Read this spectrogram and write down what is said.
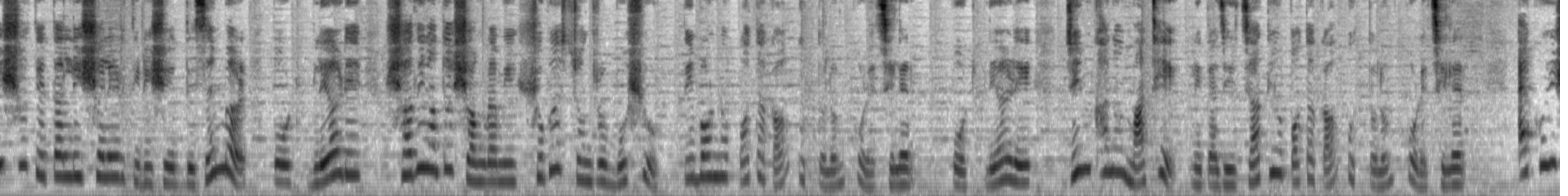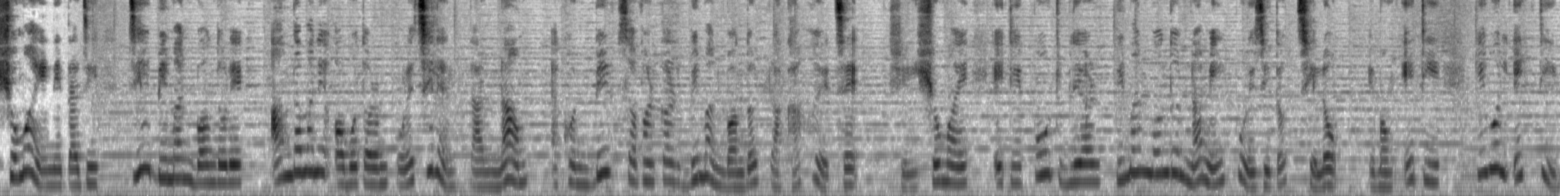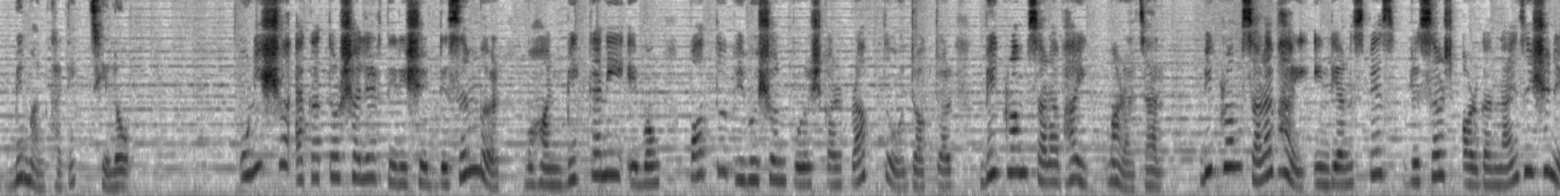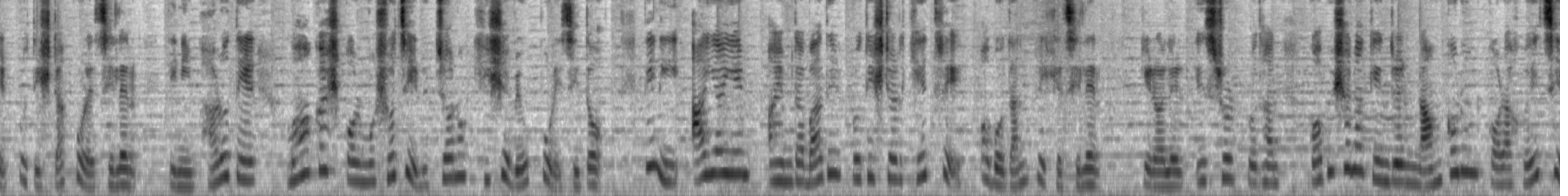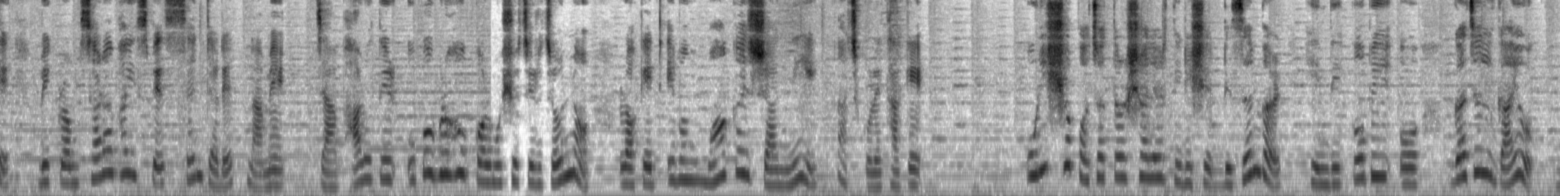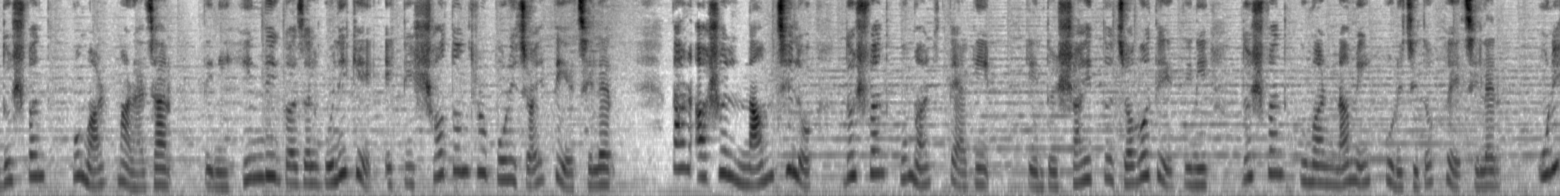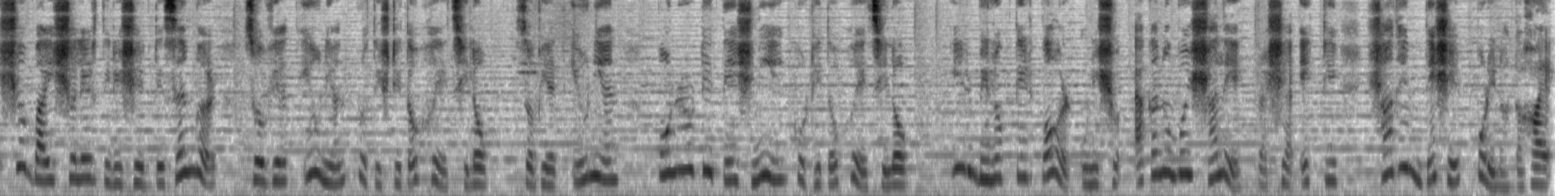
উনিশশো তেতাল্লিশ সালের তিরিশে ডিসেম্বর পোর্ট ব্লেয়ারে স্বাধীনতা সংগ্রামী সুভাষচন্দ্র বসু ত্রিবর্ণ পতাকা উত্তোলন করেছিলেন। পোর্ট ব্লেয়ারে জিমখানা মাঠে নেতাজি জাতীয় পতাকা উত্তোলন করেছিলেন। একই সময়ে নেতাজি যে বিমানবন্দরে আন্দামানে অবতরণ করেছিলেন, তার নাম এখন বীর সাভারকার বিমানবন্দর রাখা হয়েছে। সেই সময়ে এটি পোর্ট ব্লেয়ার বিমানবন্দর নামেই পরিচিত ছিল। এবং এটি কেবল একটি বিমান ঘাঁটি ছিল। উনিশশো একাত্তর সালের তিরিশে ডিসেম্বর মহান বিজ্ঞানী এবং পদ্মবিভূষণ পুরস্কার প্রাপ্ত ডক্টর বিক্রম সারাভাই মারা যান। Vikram Sarabhai Indian space research অর্গানাইজেশনের প্রতিষ্ঠা করেছিলেন। তিনি ভারতের মহাকাশ কর্মসূচির জনক হিসেবেও পরিচিত। তিনি আইআইএম আহমেদাবাদের প্রতিষ্ঠার ক্ষেত্রে অবদান রেখেছিলেন। কেরলের ইসরোর প্রধান গবেষণা কেন্দ্রের নামকরণ করা হয়েছে বিক্রম সারাভাই স্পেস সেন্টারের নামে, যা ভারতের উপগ্রহ কর্মসূচির জন্য রকেট এবং মহাকাশযান নিয়ে কাজ করে থাকে। উনিশশো পঁচাত্তর সালের তিরিশে ডিসেম্বর হিন্দি কবি ও গজল গায়ক দুষ্বন্ত কুমার মারা যান। তিনি হিন্দি গজলগুলিকে একটি স্বতন্ত্র পরিচয় দিয়েছিলেন। তার আসল নাম ছিল দুষ্বন্ত কুমার ত্যাগী। কিন্তু সাহিত্য জগতে তিনি দুষ্বন্ত কুমার নামেই পরিচিত হয়েছিলেন। উনিশশো বাইশ সালের তিরিশে ডিসেম্বর সোভিয়েত ইউনিয়ন প্রতিষ্ঠিত হয়েছিল। সোভিয়েত ইউনিয়ন পনেরোটি দেশ নিয়ে গঠিত হয়েছিল। এর বিলুপ্তির পর উনিশশো একানব্বই সালে রাশিয়া একটি স্বাধীন দেশে পরিণত হয়।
